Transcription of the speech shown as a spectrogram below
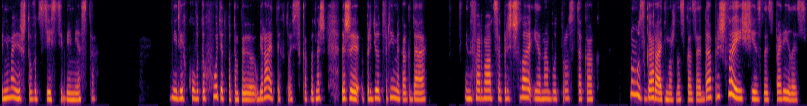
понимание, что вот здесь тебе место. И легко вот уходят, потом убирает их, то есть как бы, знаешь, даже придет время, когда информация пришла, и она будет просто как, ну, сгорать, можно сказать, да, пришла и исчезла, испарилась.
